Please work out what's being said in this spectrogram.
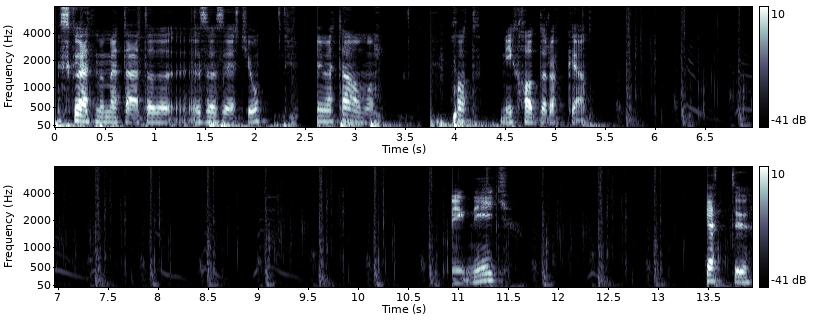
Ez követ, mert metált, ez azért jó. Mi metál van? Hat. Még hat darab kell. Még négy. Kettő.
